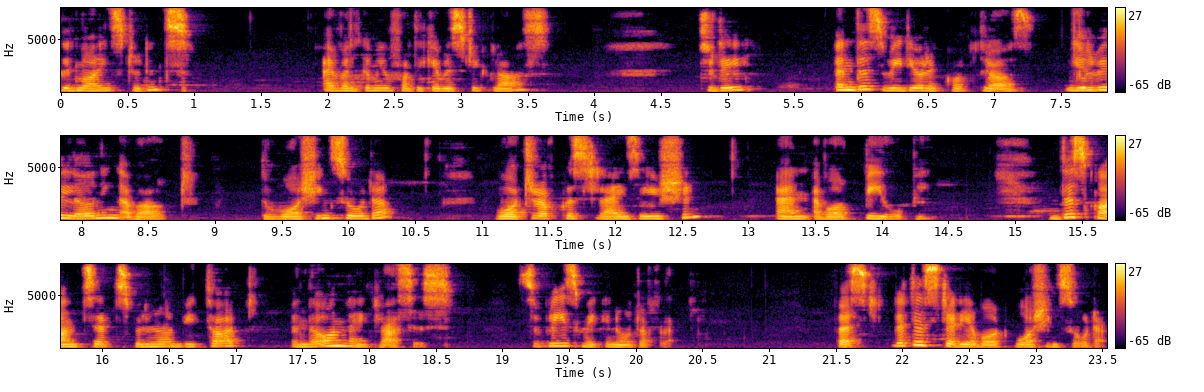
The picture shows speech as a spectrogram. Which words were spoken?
Good morning, students. I welcome you for the chemistry class. Today, in this video record class, you'll be learning about the washing soda, water of crystallization, and about POP. These concepts will not be taught in the online classes, so please make a note of that. First, let us study about washing soda.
